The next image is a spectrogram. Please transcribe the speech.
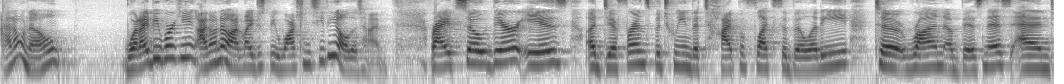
I don't know. Would I be working? I don't know. I might just be watching TV all the time, right? So there is a difference between the type of flexibility to run a business and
